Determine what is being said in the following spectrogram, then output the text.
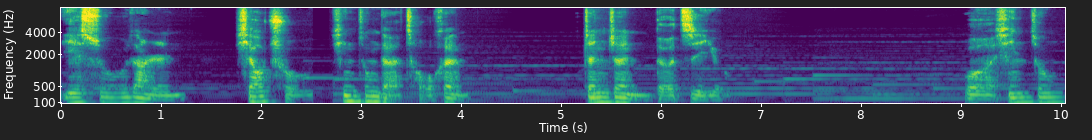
耶稣让人消除心中的仇恨，真正得自由。我心中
